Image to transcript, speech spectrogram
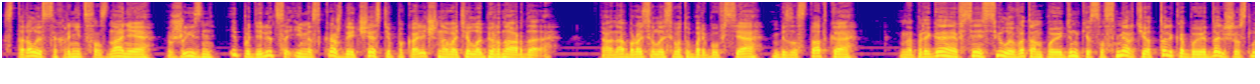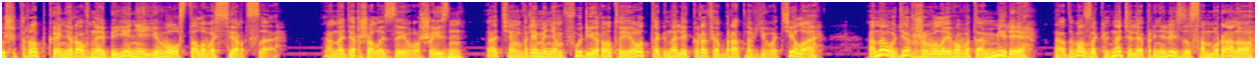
старалась сохранить сознание, жизнь и поделиться ими с каждой частью покалеченного тела Бернарда. Она бросилась в эту борьбу вся, без остатка, напрягая все силы в этом поединке со смертью, только бы и дальше слышать робкое неровное биение его усталого сердца. Она держалась за его жизнь, а тем временем Фурии, Рота и Отто гнали кровь обратно в его тело. Она удерживала его в этом мире, а два заклинателя принялись за саму рану,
